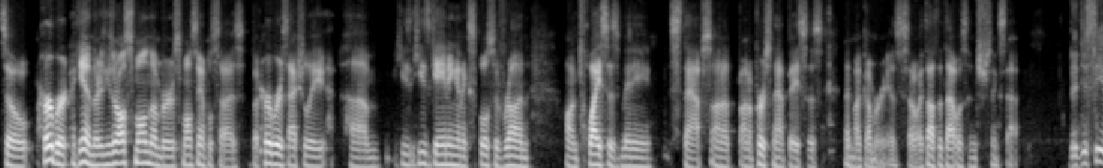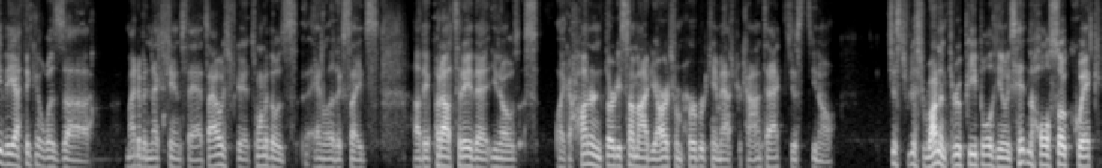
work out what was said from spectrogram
so Herbert again, these are all small numbers, small sample size, but Herbert's actually um, he's he's gaining an explosive run on twice as many snaps on a on a per snap basis than Montgomery is. So I thought that that was an interesting stat. Did you see the? I think it was uh might have been Next Gen Stats. I always forget. It's one of those analytics sites. Uh, they put out today that you know like 130 some odd yards from Herbert came after contact. Just you know, just just running through people. You know, he's hitting the hole so quick.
